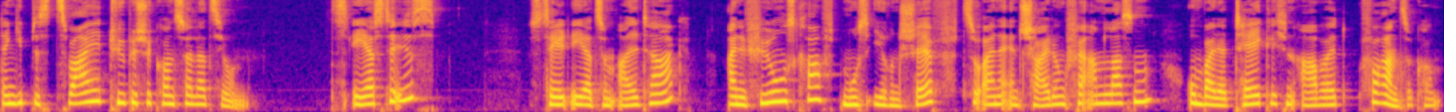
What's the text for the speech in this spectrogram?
dann gibt es zwei typische Konstellationen. Das erste ist, es zählt eher zum Alltag. Eine Führungskraft muss ihren Chef zu einer Entscheidung veranlassen, um bei der täglichen Arbeit voranzukommen.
